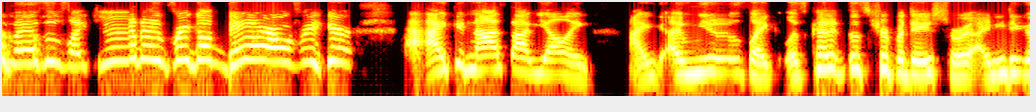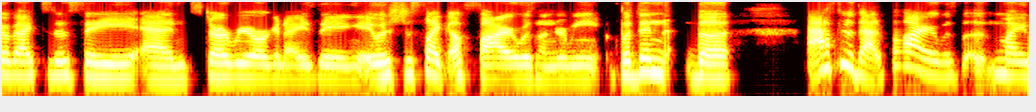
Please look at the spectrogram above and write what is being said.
Um, my husband was like, "You're gonna bring a bear over here." I could not stop yelling. I, I was like, "Let's cut this trip a day short. I need to go back to the city and start reorganizing." It was just like a fire was under me. But then the after that fire was uh, my,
